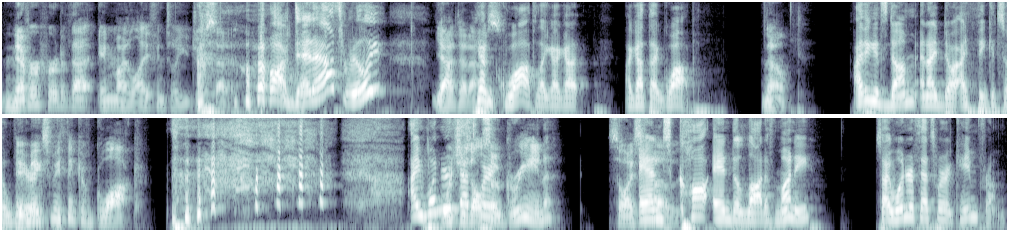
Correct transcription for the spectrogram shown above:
Never heard of that in my life until you just said it. oh, dead ass, really? Yeah, dead ass. Yeah, guap. Like I got, I got that guap. no. I think it's dumb, and I don't. I think it's a weird. It makes me think of guac, I wonder which if that's is also where, green. So I and suppose. co- and a lot of money. So I wonder if that's where it came from.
